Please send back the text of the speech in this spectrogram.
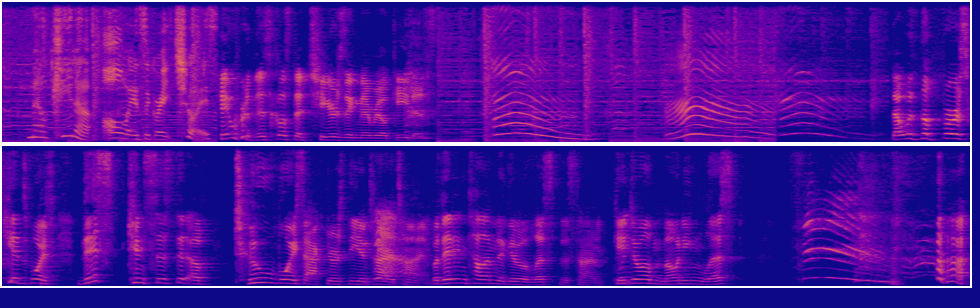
Milkita, always a great choice. they were this close to cheersing their Milkitas. Mmm. Mmm. That was the first kid's voice. This consisted of two voice actors the entire Yeah. time. But they didn't tell him to do a lisp this time. Can you do a moaning lisp? Mmm.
